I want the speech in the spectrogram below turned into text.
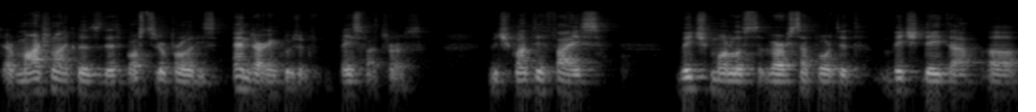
their marginal likelihoods, their posterior probabilities, and their inclusion Bayes factors, which quantifies which models were supported, which data, uh,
